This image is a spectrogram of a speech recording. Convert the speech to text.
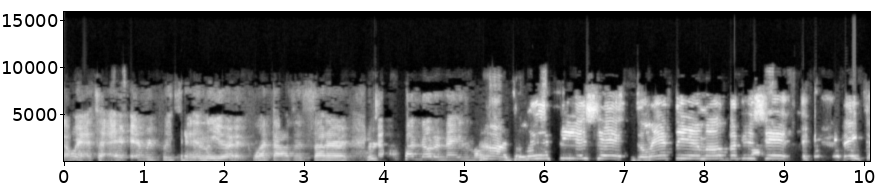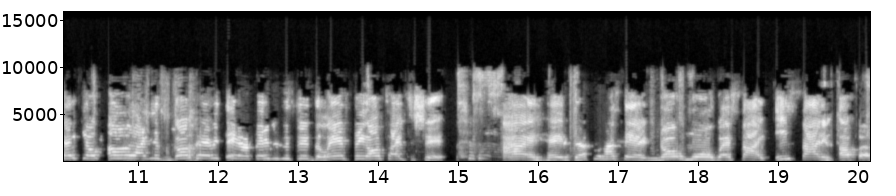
and all that thing. I went to e- every precinct in New York. 1000 Sutter. I know the names. most- Nah, Delancey and shit. Delancey and motherfucking shit. they take your phone, I just go everything on pages and shit. Delancey, all types of shit. I hate it. That's what I said. No more West Side, East Side, and Upper.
